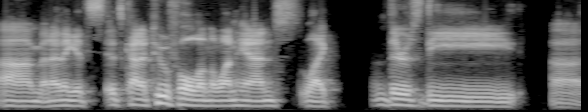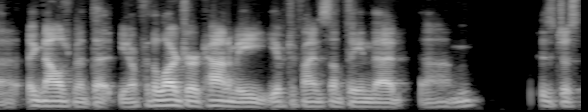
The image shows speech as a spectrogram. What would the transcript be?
Um, and I think it's it's kind of twofold. On the one hand, like there's the uh, acknowledgement that you know for the larger economy, you have to find something that um, is just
